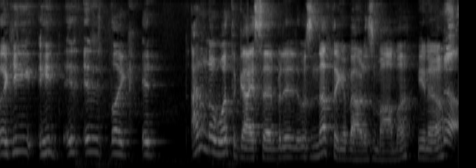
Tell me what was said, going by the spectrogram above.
like he he it, it like it. I don't know what the guy said, but it, was nothing about his mama. You know? No,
